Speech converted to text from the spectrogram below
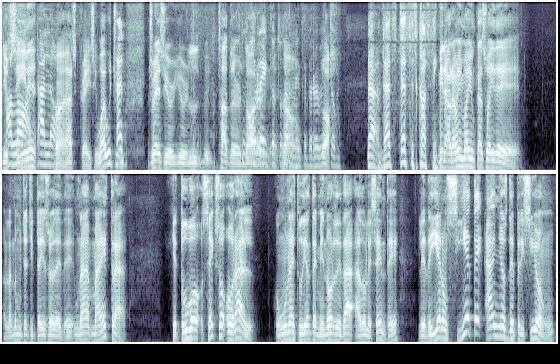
You've A seen lot, it? A lot. Wow, that's crazy. Why would you dress your your toddler daughter? Incorrecto in- totalmente, no. pero he visto. Oh. Yeah, that's, that's disgusting. Mira, ahora mismo hay un caso ahí de, hablando muchachita y eso, de, de una maestra que tuvo sexo oral con una estudiante menor de edad, adolescente, le dieron siete años de prisión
